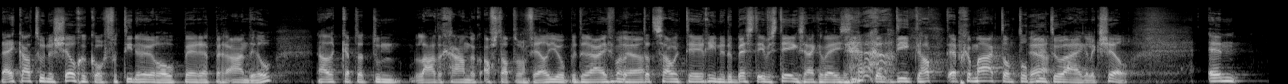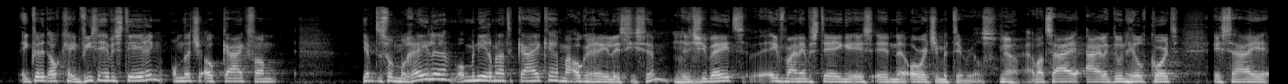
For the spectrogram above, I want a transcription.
Nou, ik had toen een Shell gekocht voor 10 euro per, per aandeel. Nou, ik heb dat toen laten gaan dat ik afstapte van value op bedrijven. Maar Ja. dat, dat zou in theorie nu de beste investering zijn geweest... die, die ik had, heb gemaakt dan tot Ja. nu toe eigenlijk, Shell. En ik vind het ook geen vieze investering, omdat je ook kijkt van... Je hebt een soort morele manier om naar te kijken, maar ook een realistische. Mhm. Dus je weet, een van mijn investeringen is in eh, Origin Materials. Ja. Eh, Wat zij eigenlijk doen, heel kort, is zij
